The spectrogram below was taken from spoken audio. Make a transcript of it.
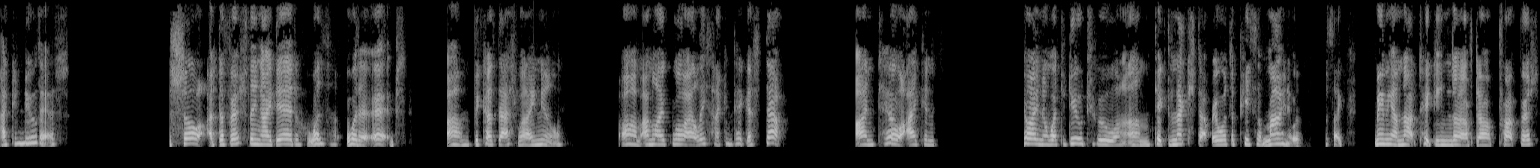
I can do this. So uh, the first thing I did was order herbs, um, because that's what I knew. Um, I'm like, well, at least I can take a step until I can, until I know what to do to um, take the next step. It was a peace of mind. It was, it was like maybe I'm not taking the the first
